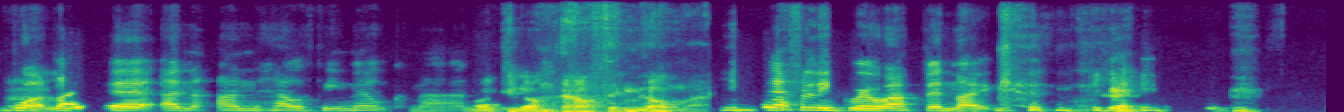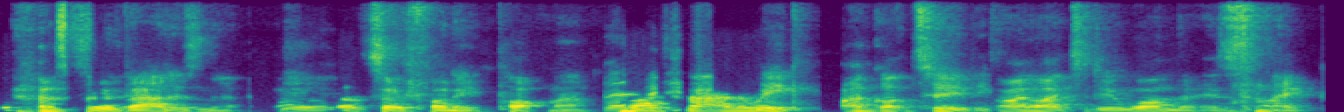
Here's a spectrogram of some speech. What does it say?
What like a, an unhealthy milkman? like an unhealthy milkman? You definitely grew up in like the 80s. That's so bad, isn't it? Oh, that's so funny. Pop man. My stat of the week. I've got two. I like to do one that is like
